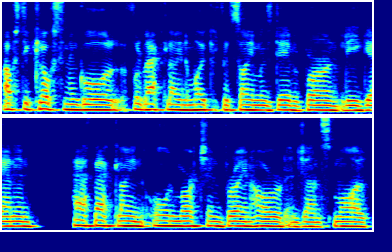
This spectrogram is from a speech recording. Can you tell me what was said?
Obviously, Cluxton in goal, full back line of Michael Fitzsimons, David Byrne, Lee Gannon, half back line, Eoin Murchan, Brian Howard, and John Small.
